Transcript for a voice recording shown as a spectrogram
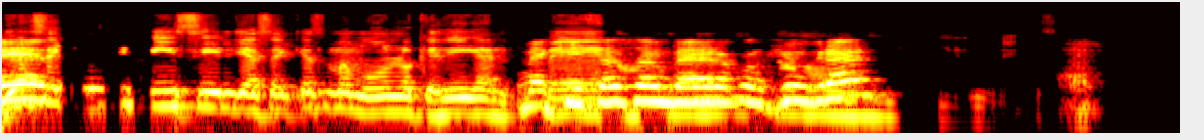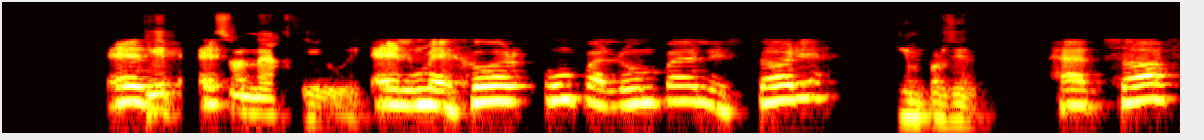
Ya sé que es difícil, ya sé que es mamón lo que digan. Me quito el sombrero con Hugh Grant. es, Qué personaje, güey. el mejor Umpa Lumpa de la historia. 100%. Hats off.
